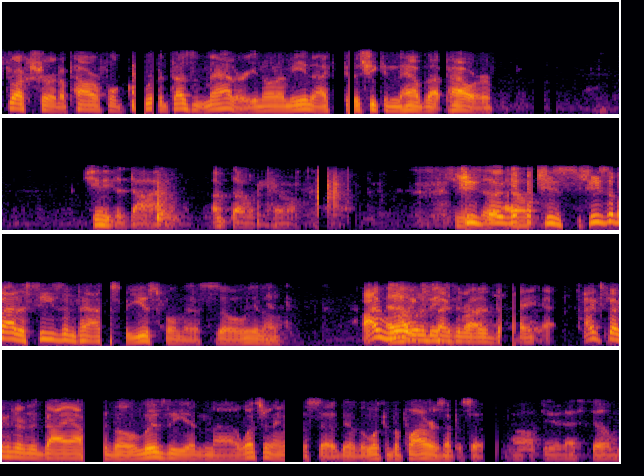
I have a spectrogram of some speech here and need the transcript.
structure and a powerful group. It doesn't matter, you know what I mean? I feel she can have that power. She needs to die. I'm done with Carol. She She's to- I again, she's she's about a season past her usefulness, so you know. Yeah. I I really wouldn't expected her to die. I expected her to die after the Lizzie and uh, what's her name episode, you know, the Look at the Flowers episode. Oh, dude, that's still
